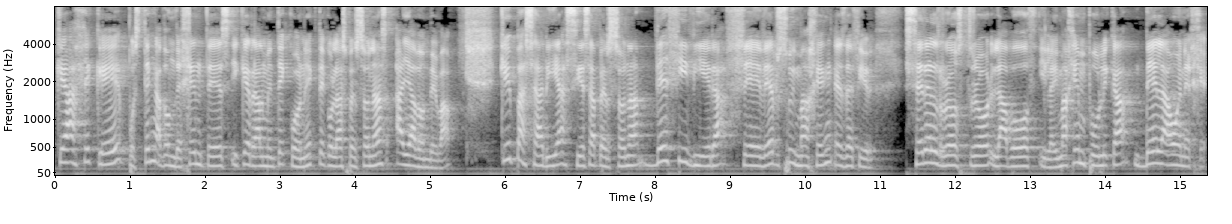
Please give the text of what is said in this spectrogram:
que hace que pues tenga donde gentes y que realmente conecte con las personas allá donde va. ¿Qué pasaría si esa persona decidiera ceder su imagen, es decir, ser el rostro, la voz y la imagen pública de la ONG?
